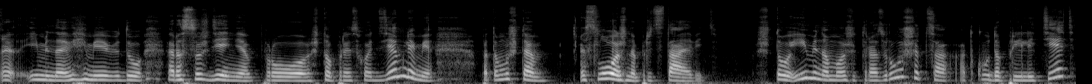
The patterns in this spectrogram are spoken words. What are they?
э, именно имею в виду рассуждение про что происходит с землями, потому что сложно представить, что именно может разрушиться, откуда прилететь,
